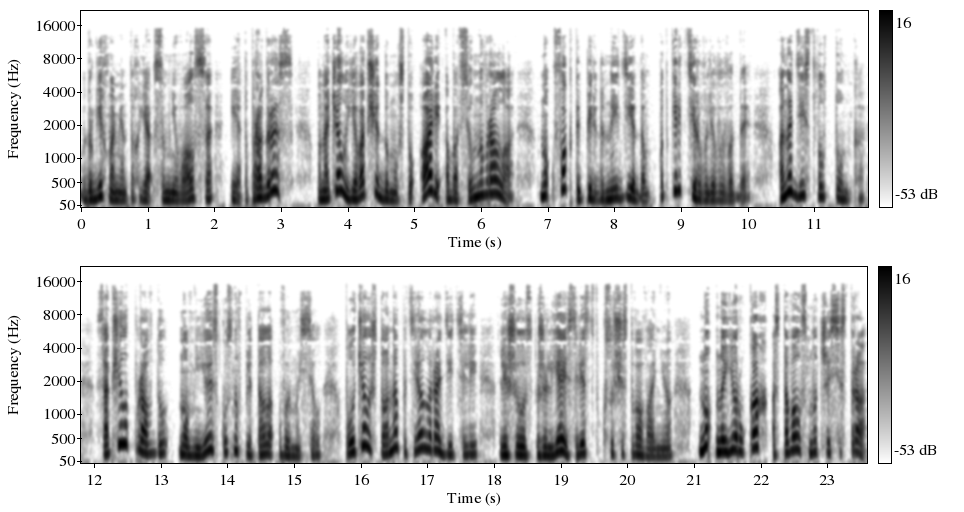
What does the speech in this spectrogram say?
в других моментах я сомневался, и это прогресс. Поначалу я вообще думал, что Ари обо всем наврала, но факты, переданные дедом, подкорректировали выводы. Она действовала тонко, сообщила правду, но в нее искусно вплетала вымысел. Получалось, что она потеряла родителей, лишилась жилья и средств к существованию, но на ее руках оставалась младшая сестра.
